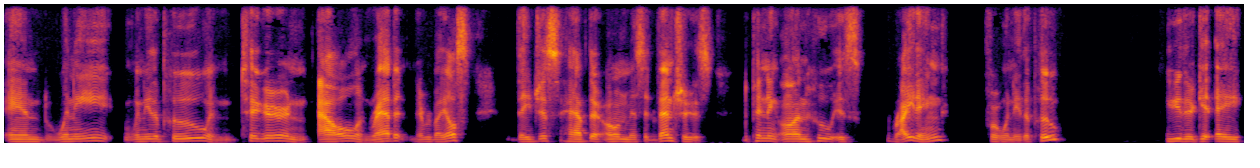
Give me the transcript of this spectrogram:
and Winnie, Winnie the Pooh, and Tigger, and Owl, and Rabbit, and everybody else, they just have their own misadventures depending on who is writing for Winnie the Pooh. You either get a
